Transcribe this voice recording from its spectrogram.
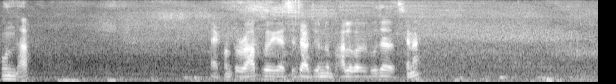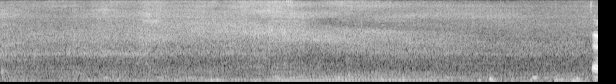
সন্ধ্যা। এখন তো রাত হয়ে গেছে, যার জন্য ভালোভাবে বোঝা যাচ্ছে না। তো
